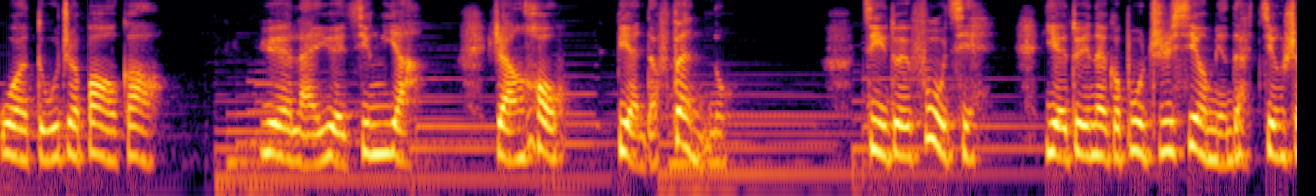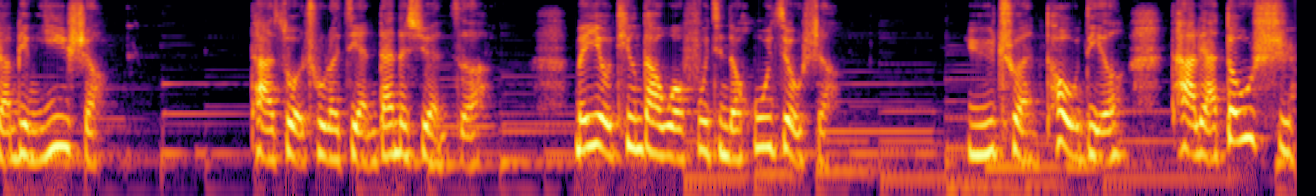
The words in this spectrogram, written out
我读着报告，越来越惊讶，然后变得愤怒，既对父亲。也对那个不知姓名的精神病医生，他做出了简单的选择，没有听到我父亲的呼救声，愚蠢透顶。他俩都是。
